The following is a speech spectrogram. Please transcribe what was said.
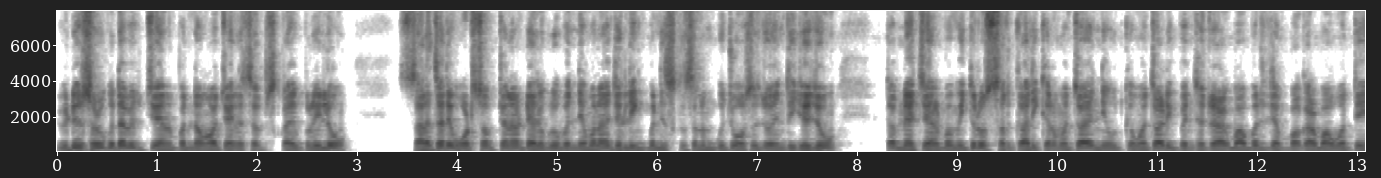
વીડિયો શરૂ કરતા ચેનલ પર નવા ચેનલ સબસ્ક્રાઈબ કરી લો. સાથે સાથે વોટ્સઅપ ચેનલ ટેલિગ્રુપ બંને બનાવે છે. લિંક પર ડિસ્ક્રિપ્શન મૂકું છું. અવશ્ય જોઈન થઈ જજો. તમને ચેનલ પર મિત્રો સરકારી કર્મચારી, નિવૃત્ત કર્મચારી પેન્શન ટ્રાક બાબતે ત્યાં પગાર બાબતે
